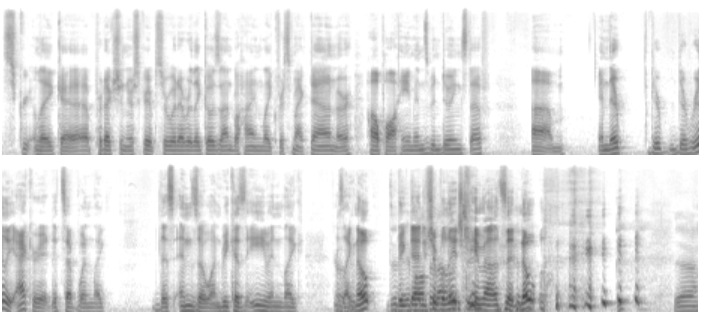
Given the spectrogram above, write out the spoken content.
script like uh production or scripts or whatever that goes on behind like for SmackDown or how Paul Heyman's been doing stuff. Um and they're they're they're really accurate except when like this Enzo one because they even like was Oh, like nope. did Big Daddy Triple H came out and said nope. Yeah.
